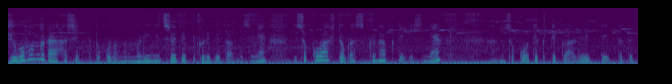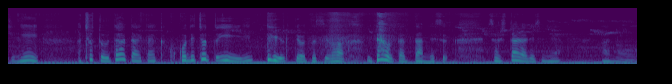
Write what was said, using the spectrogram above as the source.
15分ぐらい走ったところの森に連れてってくれてたんですね。でそこは人が少なくてですねあのそこをテクテク歩いていった時にあちょっと歌歌いたいかここでちょっといい？って言って私は歌を歌ったんです。そしたらですねあの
